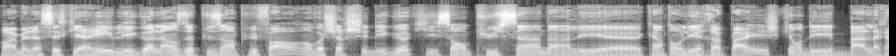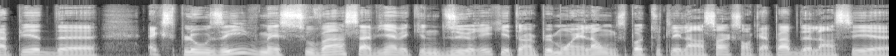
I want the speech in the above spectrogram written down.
Ouais, mais là, c'est ce qui arrive. Les gars lancent de plus en plus fort. On va chercher des gars qui sont puissants euh, quand on les repêche, qui ont des balles rapides euh, explosives, mais souvent, ça vient avec une durée qui est un peu moins longue. C'est pas tous les lanceurs qui sont capables de lancer euh,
